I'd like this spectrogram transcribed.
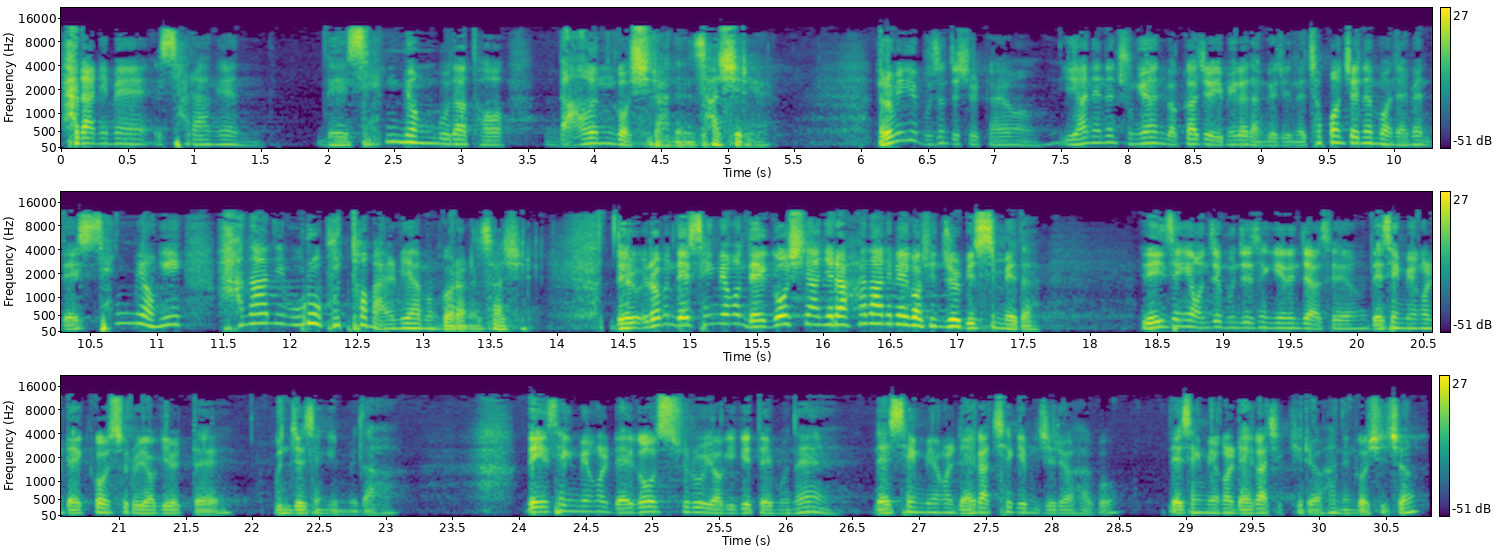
하나님의 사랑은 내 생명보다 더 나은 것이라는 사실이에요. 여러분 이게 무슨 뜻일까요? 이 안에는 중요한 몇 가지 의미가 담겨져 있는데 첫 번째는 뭐냐면 내 생명이 하나님으로부터 말미암은 거라는 사실이에요. 내, 여러분 내 생명은 내 것이 아니라 하나님의 것인 줄 믿습니다. 내 인생에 언제 문제 생기는지 아세요? 내 생명을 내 것으로 여길 때 문제 생깁니다. 내 생명을 내 것으로 여기기 때문에 내 생명을 내가 책임지려 하고 내 생명을 내가 지키려 하는 것이죠.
